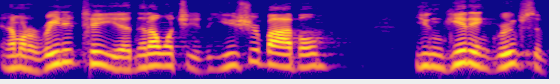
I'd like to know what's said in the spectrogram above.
And I'm going to read it to you, and then I want you to use your Bible. You can get in groups of,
